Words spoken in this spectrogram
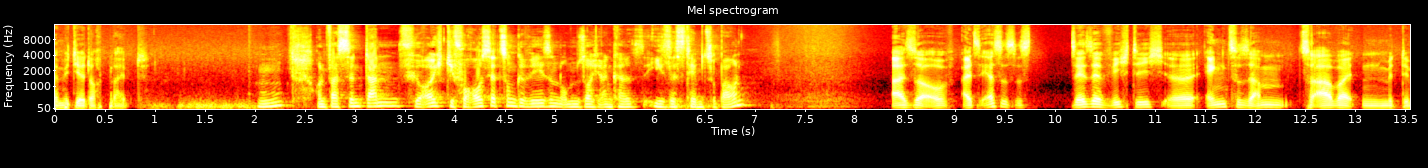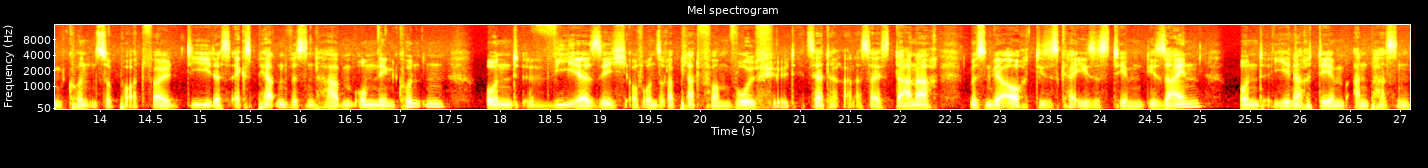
damit ihr doch bleibt. Hm. Und was sind dann für euch die Voraussetzungen gewesen, um solch ein KI-System zu bauen? Also auf, als erstes ist sehr, sehr wichtig, äh, eng zusammenzuarbeiten mit dem Kundensupport, weil die das Expertenwissen haben um den Kunden und wie er sich auf unserer Plattform wohlfühlt etc. Das heißt, danach müssen wir auch dieses KI-System designen und je nachdem anpassen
